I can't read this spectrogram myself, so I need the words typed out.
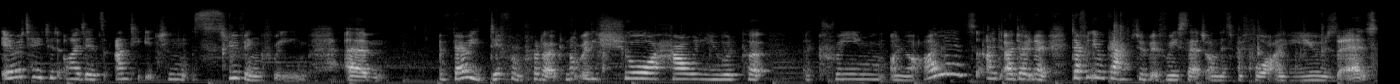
Irritated Eyelids Anti-Itching Soothing Cream. Um, a very different product. Not really sure how you would put a cream on your eyelids. I, I don't know. Definitely we're going to have to do a bit of research on this before I use it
